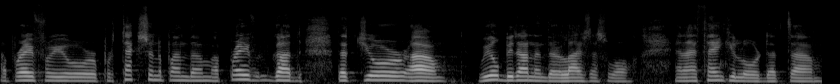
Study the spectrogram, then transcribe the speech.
I pray for your protection upon them. I pray, God, that your um, will be done in their lives as well. And I thank you, Lord, that um,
